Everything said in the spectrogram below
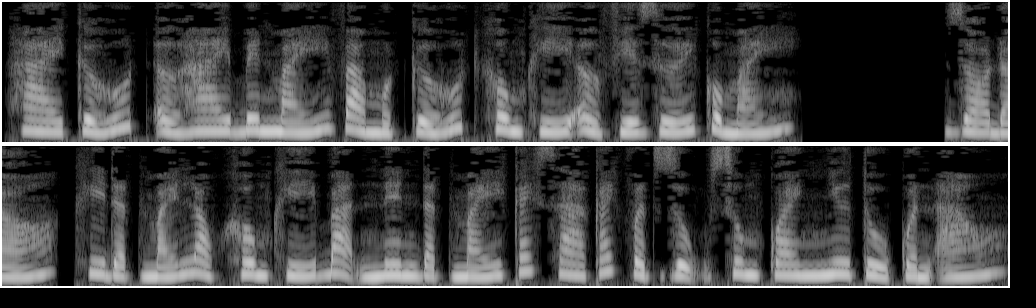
Hai cửa hút ở hai bên máy và một cửa hút không khí ở phía dưới của máy. Do đó, khi đặt máy lọc không khí bạn nên đặt máy cách xa cách vật dụng xung quanh như tủ quần áo,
